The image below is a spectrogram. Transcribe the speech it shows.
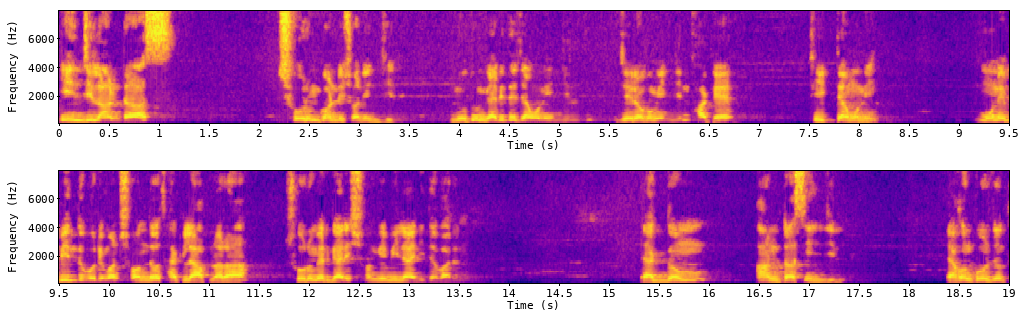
Engine untouched, showroom condition engine. নতুন গাড়িতে যেমন ইঞ্জিন, যেরকম ইঞ্জিন থাকে, ঠিক তেমনই। মনে বিন্দু পরিমাণ সন্দেহ থাকলে আপনারা শোরুমের গাড়ির সঙ্গে মিলাই নিতে পারেন। একদম আনটাস ইঞ্জিন। এখন পর্যন্ত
